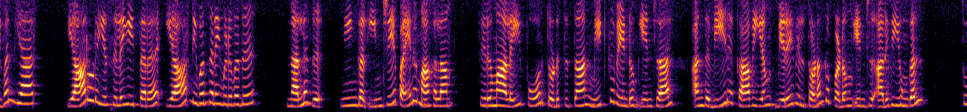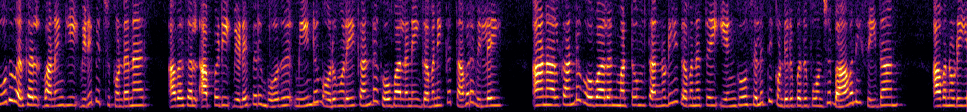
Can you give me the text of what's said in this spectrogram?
இவன் யார்? யாருடைய சிலையை தர யார் நிபந்தனை விடுவது? நல்லது நீங்கள் இன்றே பயணமாகலாம். திருமாலை போர் தொடுத்துத்தான் மீட்க வேண்டும் என்றால் அந்த வீர காவியம் விரைவில் தொடங்கப்படும் என்று அறிவியுங்கள். தூதுவர்கள் வணங்கி விடைபெற்று கொண்டனர். அவர்கள் அப்படி விடைபெறும்போது மீண்டும் ஒருமுறை கண்ட கோபாலனை கவனிக்க தவறவில்லை. ஆனால் கண்டகோபாலன் மட்டும் தன்னுடைய கவனத்தை எங்கோ செலுத்திக் கொண்டிருப்பது போன்ற பாவனை செய்தான். அவனுடைய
